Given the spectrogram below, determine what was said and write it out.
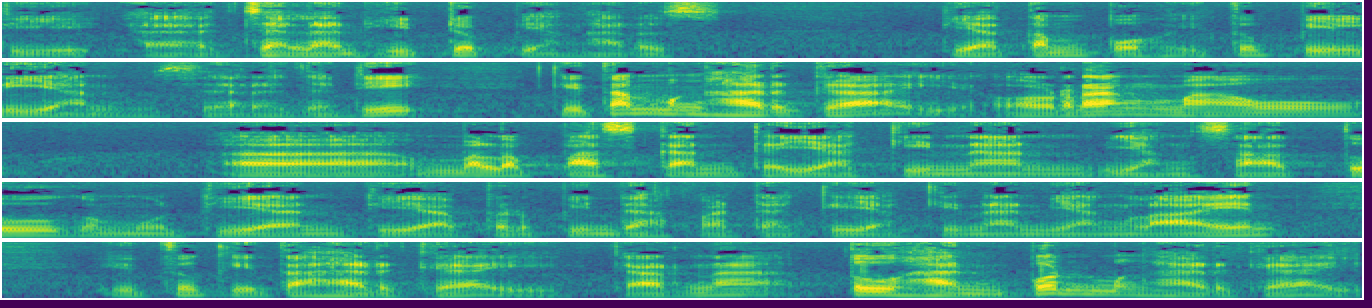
di uh, jalan hidup yang harus dia tempuh itu pilihan saudara. Jadi kita menghargai orang mau uh, melepaskan keyakinan yang satu kemudian dia berpindah pada keyakinan yang lain itu kita hargai karena Tuhan pun menghargai.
